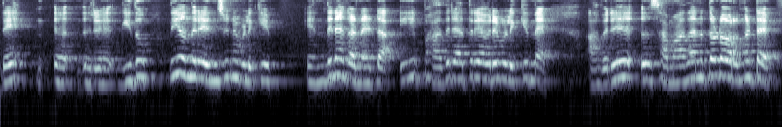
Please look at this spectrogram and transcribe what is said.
ദേ ഗീതു നീ ഒന്ന് രഞ്ജുനെ വിളിക്കും. എന്തിനാ കണ്ണേട്ട? ഈ പാതിരാത്രി അവരെ വിളിക്കുന്നേ. അവർ സമാധാനത്തോടെ ഉറങ്ങട്ടെ.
